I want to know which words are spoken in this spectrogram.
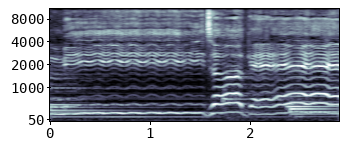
may never meet again.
